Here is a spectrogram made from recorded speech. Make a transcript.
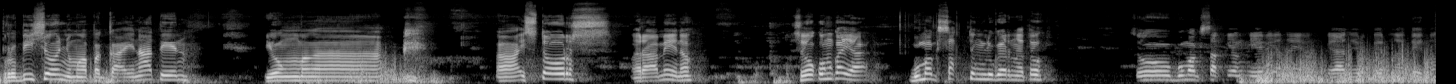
provision, yung mga pagkain natin, yung mga ah, stores, marami, no? So, kung kaya, bumagsak tong lugar na to. So, bumagsak yung area na yan. Kaya ni-repair natin, no?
